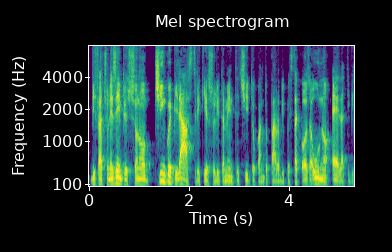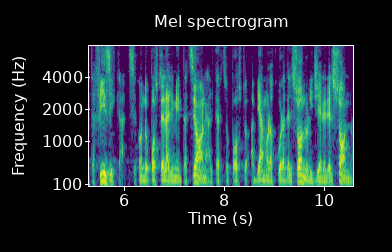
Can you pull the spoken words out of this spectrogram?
Vi faccio un esempio, ci sono cinque pilastri che io solitamente cito quando parlo di questa cosa. Uno è l'attività fisica, il secondo posto è l'alimentazione, al terzo posto abbiamo la cura del sonno, l'igiene del sonno,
